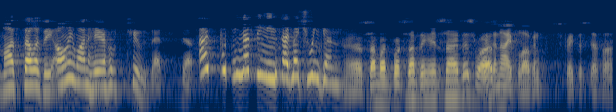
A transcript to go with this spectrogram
Marcel is the only one here who chews that stuff. I put nothing inside my chewing gum. Now, someone put something inside this Here's wad. a knife, Logan. Scrape the stuff off.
